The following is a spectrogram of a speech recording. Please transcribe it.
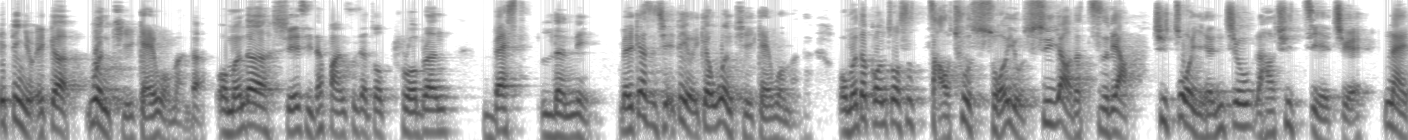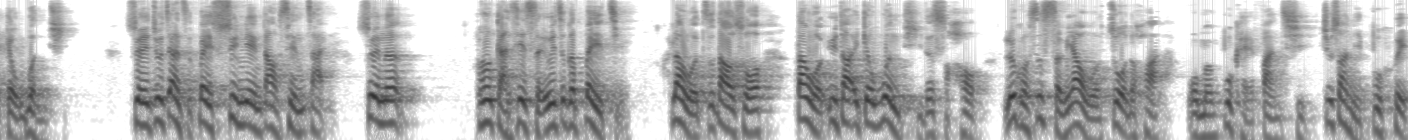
一定有一个问题给我们的。我们的学习的方式叫做 problem-based learning。每个星期一定有一个问题给我们的。我们的工作是找出所有需要的资料去做研究，然后去解决那个问题。所以就这样子被训练到现在。所以呢，我很感谢神，为这个背景让我知道说。当我遇到一个问题的时候，如果是神要我做的话，我们不可以放弃。就算你不会，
